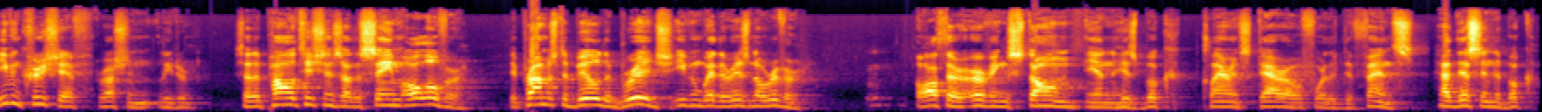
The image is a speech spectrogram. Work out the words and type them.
Even Khrushchev, Russian leader, said the politicians are the same all over. They promise to build a bridge even where there is no river. Author Irving Stone, in his book Clarence Darrow for the Defense, had this in the book.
